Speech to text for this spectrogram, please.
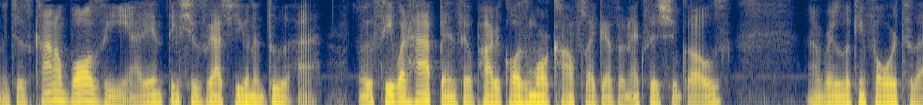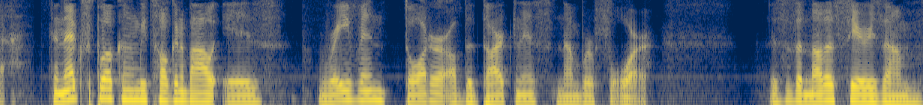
which is kind of ballsy. I didn't think she was actually going to do that. We'll see what happens. It'll probably cause more conflict as the next issue goes. I'm really looking forward to that. The next book I'm going to be talking about is Raven, Daughter of the Darkness, number four. This is another series I'm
